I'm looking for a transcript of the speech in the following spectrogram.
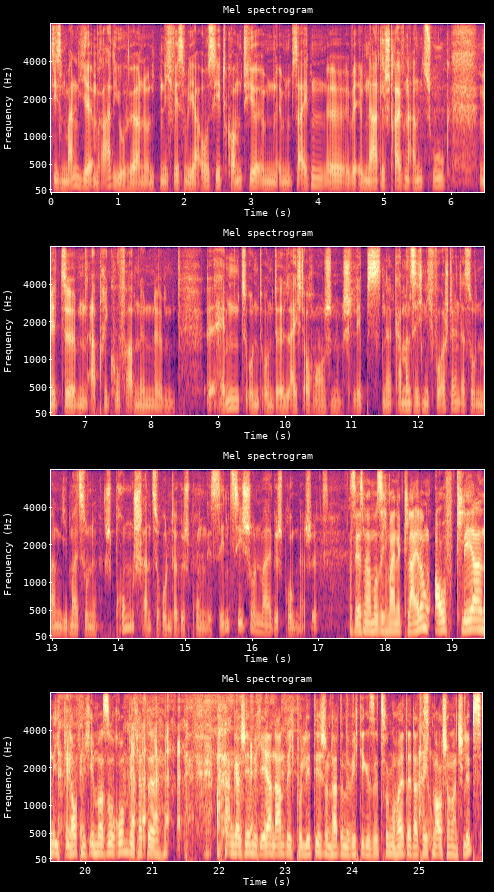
diesen Mann hier im Radio hören und nicht wissen, wie er aussieht, kommt hier im, im Seiden, äh, im Nadelstreifenanzug mit ähm, aprikotfarbenen ähm, äh, Hemd und, und äh, leicht orangenem Schlips. Ne? Kann man sich nicht vorstellen, dass so ein Mann jemals so eine Sprungschanze runtergesprungen ist. Sind Sie schon mal gesprungen, Herr Schütz? Also erstmal muss ich meine Kleidung aufklären. Ich laufe nicht immer so rum. Ich hatte engagiere mich ehrenamtlich politisch und hatte eine wichtige Sitzung heute. Da trägt so. man auch schon mal einen Schlips.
